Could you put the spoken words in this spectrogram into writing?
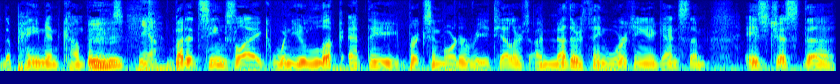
the payment companies. Mm-hmm. Yeah. But it seems like when you look at the bricks and mortar retailers, another thing working against them is just the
